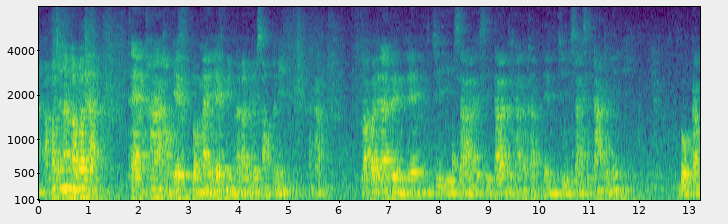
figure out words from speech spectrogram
นะครับ เพราะฉะนั้นเราก็จะแทนค่าของ f ลงใน f 1แล้วก็ f 2ตัวนี้นะครับ เราก็จะได้เป็น mg sin ซีตามีค่าเท่ากับ mg sin ซีตาตัวนี้ บวกกับ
